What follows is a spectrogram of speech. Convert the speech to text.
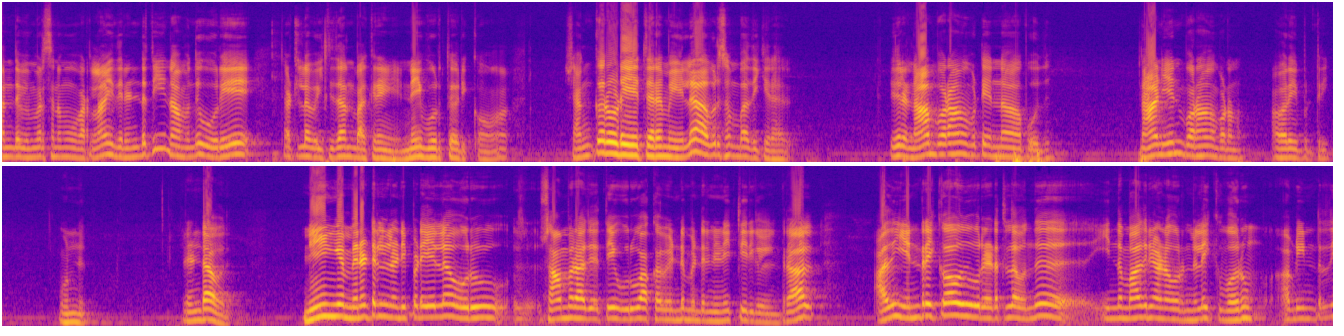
அந்த விமர்சனமும் வரலாம். இது ரெண்டத்தையும் நான் வந்து ஒரே தட்டில் வைத்து தான் பார்க்குறேன். என்னை பொறுத்த வரைக்கும் சங்கருடைய திறமையில் அவர் சம்பாதிக்கிறார். இதில் நான் பொறாமப்பட்டு என்ன ஆக போகுது? நான் ஏன் பொறாமப்படணும் அவரை பற்றி? ஒன்று. ரெண்டாவது நீங்கள் மிரட்டலின் அடிப்படையில் ஒரு சாம்ராஜ்யத்தை உருவாக்க வேண்டும் என்று நினைத்தீர்கள் என்றால் அது என்றைக்காவது ஒரு இடத்துல வந்து இந்த மாதிரியான ஒரு நிலைக்கு வரும் அப்படின்றது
